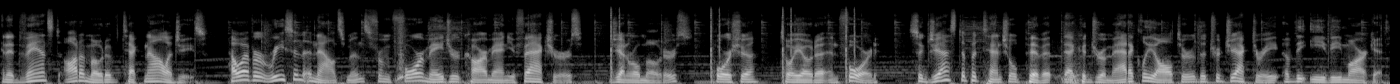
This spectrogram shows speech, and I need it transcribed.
and advanced automotive technologies. However, recent announcements from four major car manufacturers, General Motors, Porsche, Toyota, and Ford, suggest a potential pivot that could dramatically alter the trajectory of the EV market.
